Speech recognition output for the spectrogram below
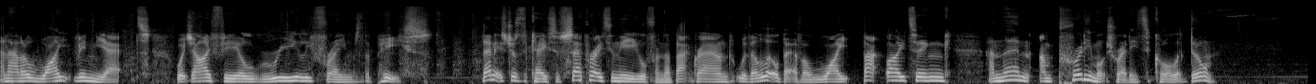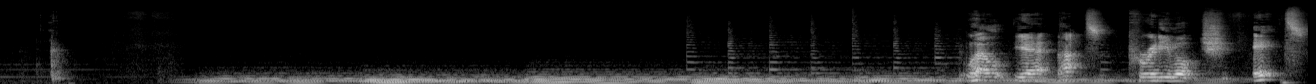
and add a white vignette, which I feel really frames the piece. Then it's just a case of separating the eagle from the background with a little bit of a white backlighting, and then I'm pretty much ready to call it done. Well, yeah, that's pretty much it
